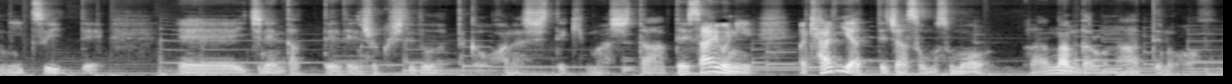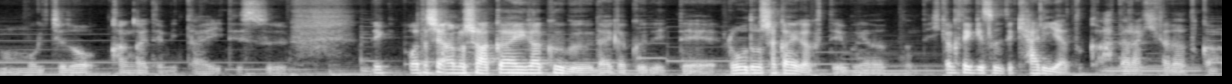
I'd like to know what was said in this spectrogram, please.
について、えー、1年経って転職してどうだったかお話ししてきました。で、最後に、まあ、キャリアってじゃあそもそも何なんだろうなっていうのをもう一度考えてみたいです。で私あの社会学部大学でいて、労働社会学っていう分野だったんで、比較的そういったキャリアとか働き方とか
